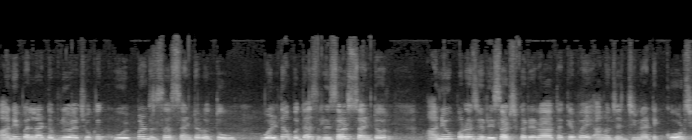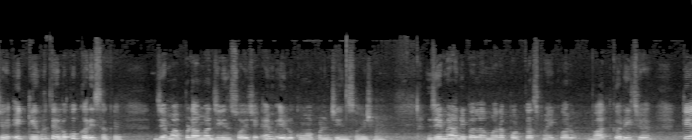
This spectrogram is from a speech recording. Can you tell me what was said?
આની પહેલાં ડબ્લ્યુએચઓ કે કોઈ પણ રિસર્ચ સેન્ટર હતું વર્લ્ડના બધા જ રિસર્ચ સેન્ટર આની ઉપર જ રિસર્ચ કરી રહ્યા હતા કે ભાઈ આનો જે જીનેટિક કોડ છે એ કેવી રીતે એ લોકો કરી શકે. જેમ આપણામાં જીન્સ હોય છે, એમ એ લોકોમાં પણ જીન્સ હોય છે. જે મેં આની પહેલાં મારા પોડકાસ્ટમાં એકવાર વાત કરી છે કે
